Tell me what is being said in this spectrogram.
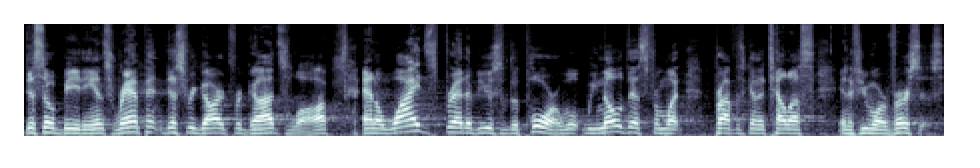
disobedience, rampant disregard for God's law, and a widespread abuse of the poor. We'll, we know this from what the prophet's going to tell us in a few more verses.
